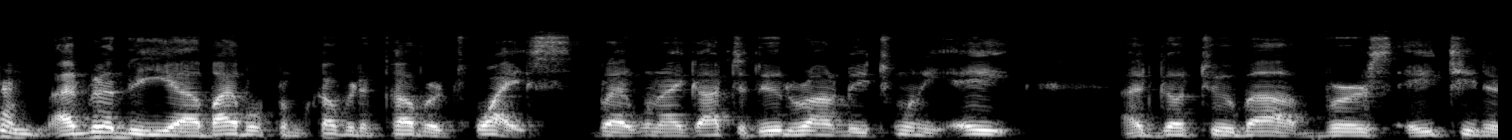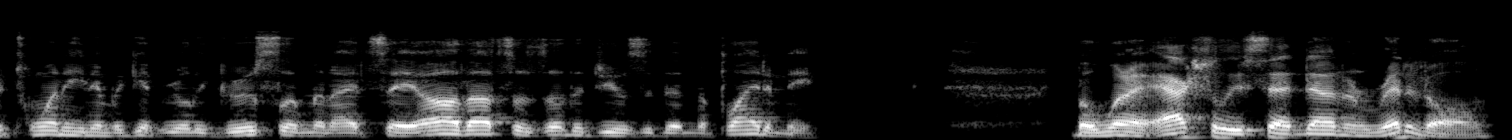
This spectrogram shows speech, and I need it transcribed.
I'd read the uh, Bible from cover to cover twice, but when I got to Deuteronomy 28, I'd go to about verse 18 or 20 and it would get really gruesome. And I'd say, oh, that's those other Jews. It didn't apply to me. But when I actually sat down and read it all,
